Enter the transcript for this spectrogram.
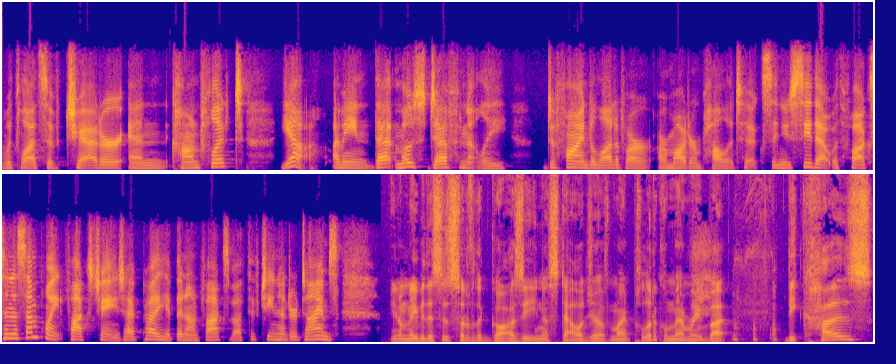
with lots of chatter and conflict, yeah, I mean, that most definitely defined a lot of our, our modern politics. And you see that with Fox. And at some point, Fox changed. I probably have been on Fox about 1,500 times. You know, maybe this is sort of the gauzy nostalgia of my political memory, but because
